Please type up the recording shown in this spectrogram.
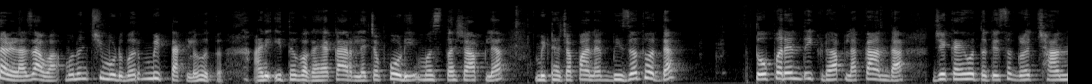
तळला जावा म्हणून चिमुडभर मीठ टाकलं होतं. आणि इथं बघा ह्या कारल्याच्या फोडी मस्त अशा आपल्या मिठाच्या पाण्यात भिजत होत्या. तोपर्यंत इकडं आपला कांदा जे काही होतं ते सगळं छान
